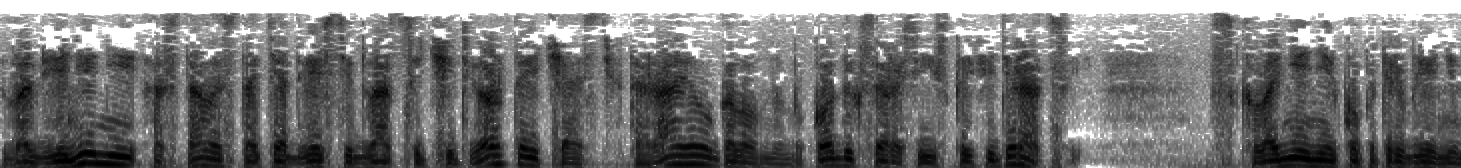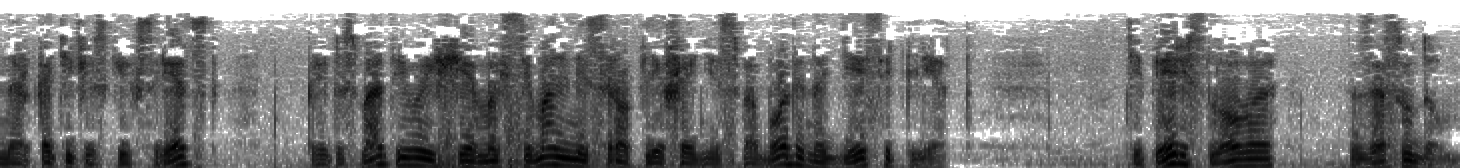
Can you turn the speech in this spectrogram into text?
в обвинении осталась статья 224, часть 2 Уголовного кодекса Российской Федерации «Склонение к употреблению наркотических средств предусматривающее максимальный срок лишения свободы на 10 лет. Теперь слово за судом.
